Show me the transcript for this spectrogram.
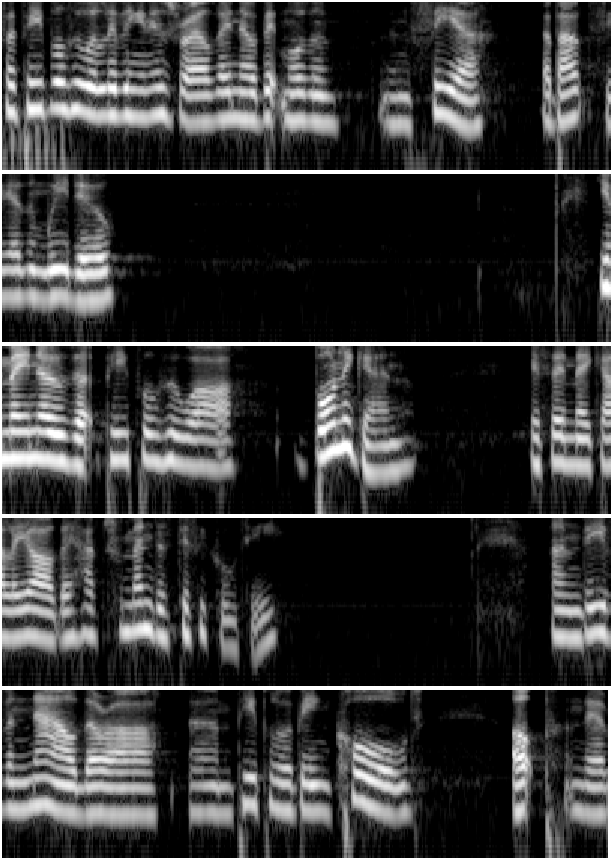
for people who are living in Israel, they know a bit more than, than fear, about fear, than we do. You may know that people who are born again, if they make Aliyah, they have tremendous difficulty. And even now, there are um, people who are being called up, and they're,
